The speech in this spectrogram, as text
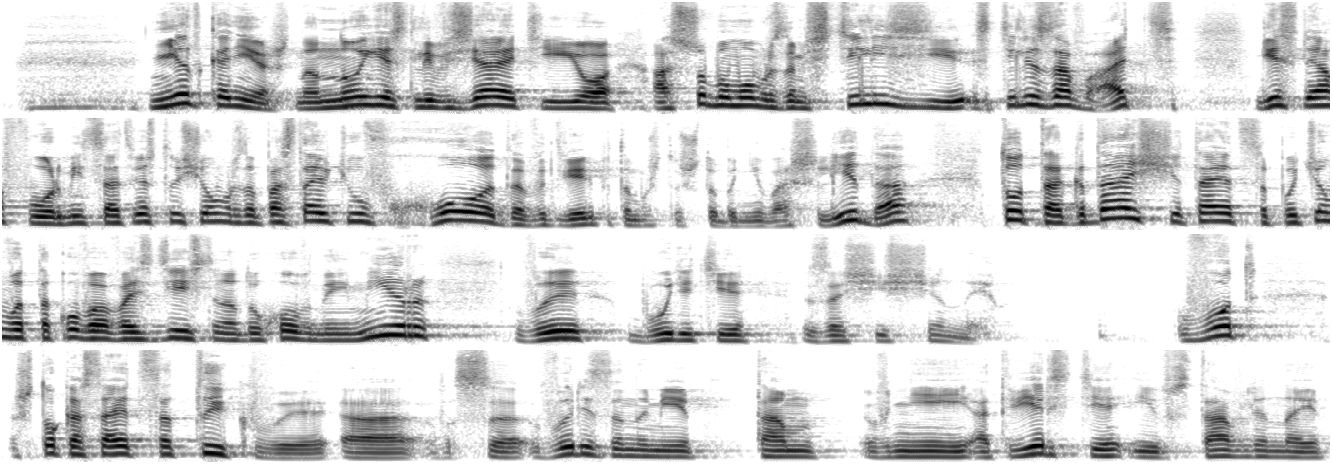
Нет, конечно, но если взять ее особым образом стилизи, стилизовать, если оформить соответствующим образом, поставить у входа в дверь, потому что чтобы не вошли, да, то тогда считается путем вот такого воздействия на духовный мир вы будете защищены. Вот что касается тыквы э, с вырезанными там в ней отверстие и вставленной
